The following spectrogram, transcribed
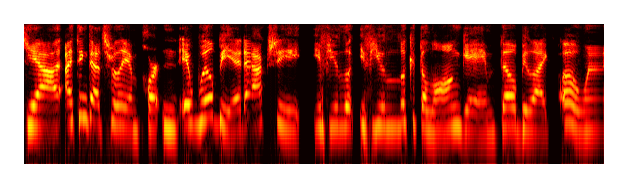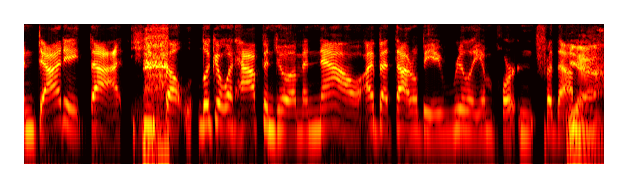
yeah, I think that's really important. It will be. It actually, if you look, if you look at the long game, they'll be like, "Oh, when Dad ate that, he felt. Look at what happened to him." And now, I bet that'll be really important for them. Yeah.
